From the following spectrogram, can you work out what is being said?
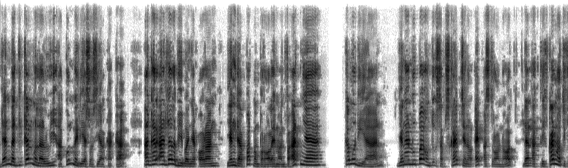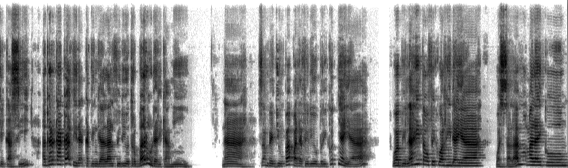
dan bagikan melalui akun media sosial kakak agar ada lebih banyak orang yang dapat memperoleh manfaatnya. Kemudian, Jangan lupa untuk subscribe channel App Astronaut dan aktifkan notifikasi agar kakak tidak ketinggalan video terbaru dari kami. Nah, sampai jumpa pada video berikutnya ya. Wabillahi taufik wal hidayah. Wassalamualaikum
